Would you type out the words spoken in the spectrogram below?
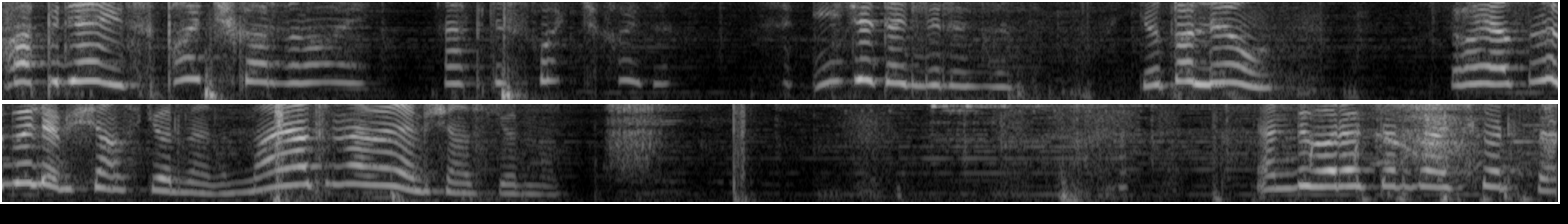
Ha bir de spy çıkardın ay. Ha bir de spy çıkardı. İyice delirirdim. Ya da Leon. Ya hayatımda böyle bir şans görmedim. Hayatımda böyle bir şans görmedim. Yani bir karakter daha çıkarsa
